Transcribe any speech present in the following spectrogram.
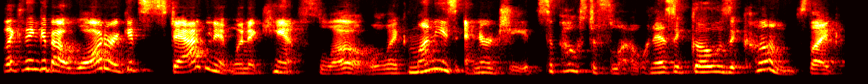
like think about water, it gets stagnant when it can't flow. Like money's energy, it's supposed to flow. And as it goes, it comes. Like,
